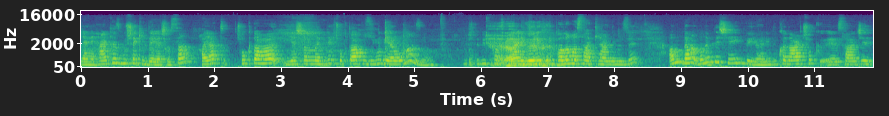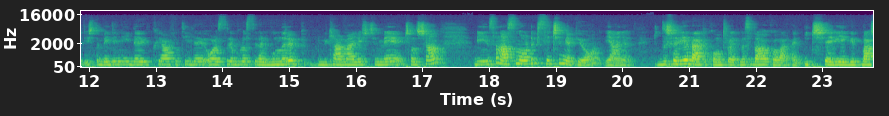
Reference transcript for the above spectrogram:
Yani herkes bu şekilde yaşasa hayat çok daha yaşanılabilir, çok daha huzurlu bir yer olmaz mı? İşte bir Herhalde Yani böyle hırpalamasak kendimizi. Ama ben bana bir de şey gibi geliyor hani bu kadar çok e, sadece işte bedeniyle, kıyafetiyle, orasıyla burasıyla hani bunları mükemmelleştirmeye çalışan bir insan aslında orada bir seçim yapıyor. Yani dışarıya belki kontrol etmesi daha kolay. Hani içeriye girip baş,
